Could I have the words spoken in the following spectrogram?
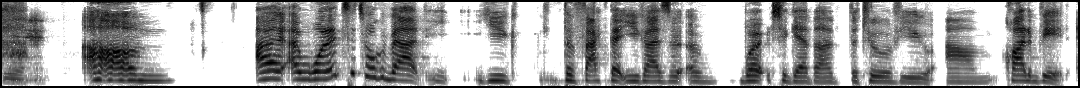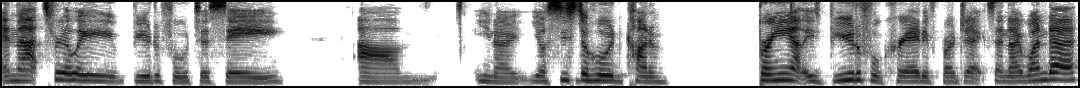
yeah. um I, I, wanted to talk about you, the fact that you guys work together, the two of you, um, quite a bit, and that's really beautiful to see. Um, you know, your sisterhood kind of bringing out these beautiful creative projects, and I wonder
